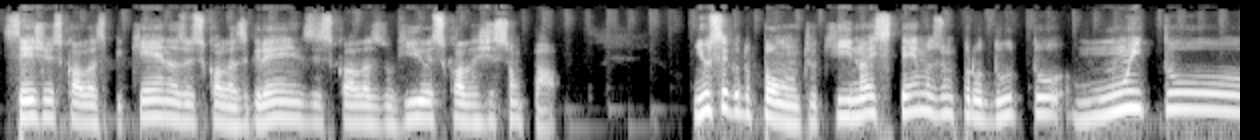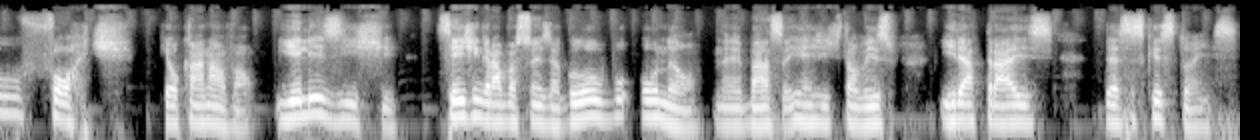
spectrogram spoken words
sejam escolas pequenas ou escolas grandes, escolas do Rio, escolas de São Paulo. E o segundo ponto, que nós temos um produto muito forte, que é o carnaval. E ele existe, seja em gravações da Globo ou não, né? Basta aí a gente talvez ir atrás dessas questões.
